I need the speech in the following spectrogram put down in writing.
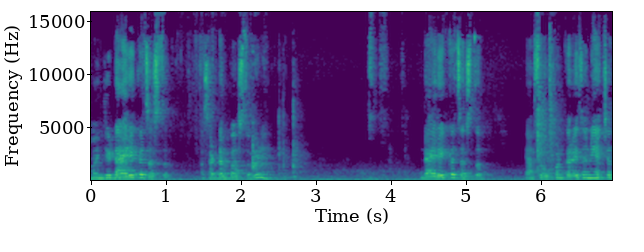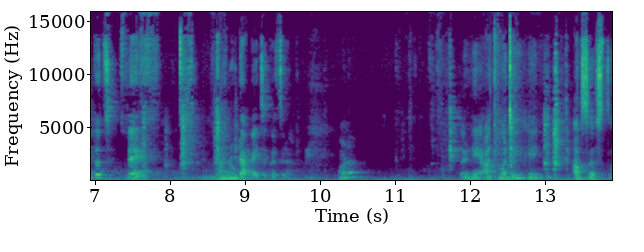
म्हणजे डायरेक्टच असतं. असा डब्बा असतो की नाही? डायरेक्टच असतं. हे असं ओपन करायचं आणि याच्यातच डायरेक्ट घालून टाकायचं कचरा. हो ना? तर हे आतमध्ये हे असं असतं.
